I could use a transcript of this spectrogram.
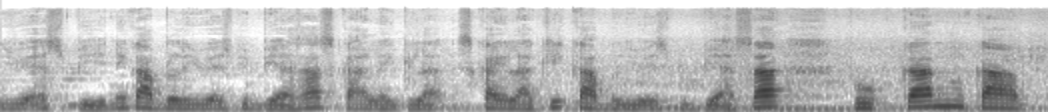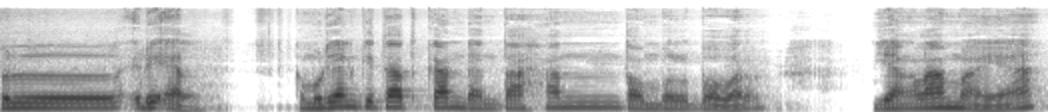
USB. Ini kabel USB biasa sekali lagi sekali lagi kabel USB biasa bukan kabel EDL. Kemudian kita tekan dan tahan tombol power yang lama ya.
